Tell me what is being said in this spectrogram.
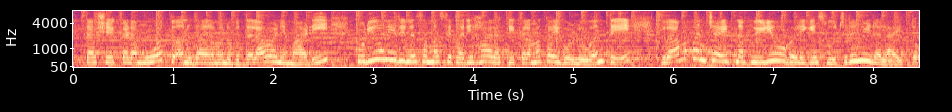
ಇಟ್ಟ ಶೇಕಡ ಮೂವತ್ತು ಅನುದಾನವನ್ನು ಬದಲಾವಣೆ ಮಾಡಿ ಕುಡಿಯುವ ನೀರಿನ ಸಮಸ್ಯೆ ಪರಿಹಾರಕ್ಕೆ ಕ್ರಮ ಕೈಗೊಳ್ಳುವಂತೆ ಗ್ರಾಮ ಪಂಚಾಯತ್ನ ಪಿಡಿಒಗಳಿಗೆ ಸೂಚನೆ ನೀಡಲಾಯಿತು.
